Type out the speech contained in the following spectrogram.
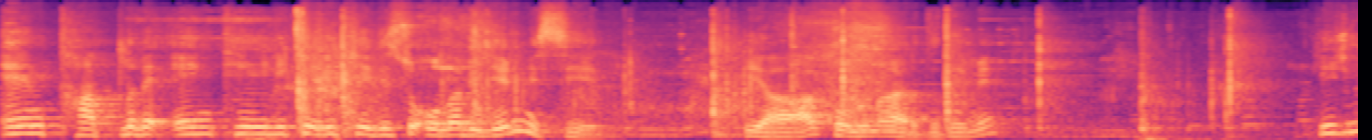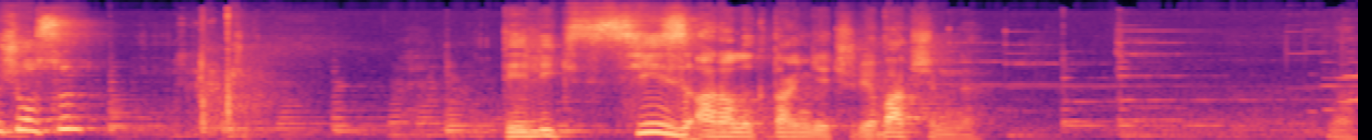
en tatlı ve en tehlikeli kedisi olabilir misin? Ya kolun ağrıdı değil mi? Geçmiş olsun. Deliksiz aralıktan geçiriyor. Bak şimdi. Bak.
